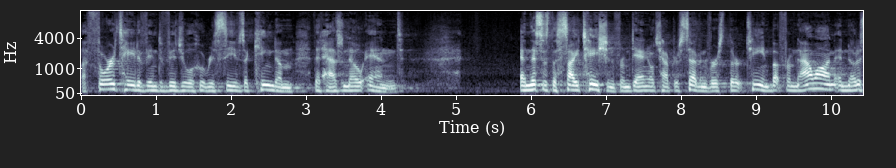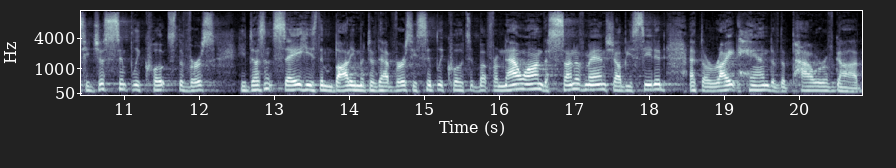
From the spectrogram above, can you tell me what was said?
authoritative individual who receives a kingdom that has no end. And this is the citation from Daniel chapter 7, verse 13. But from now on, and notice he just simply quotes the verse. He doesn't say he's the embodiment of that verse, he simply quotes it. But from now on, the Son of Man shall be seated at the right hand of the power of God.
